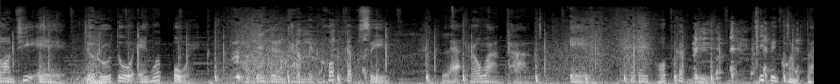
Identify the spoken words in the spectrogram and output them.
ก่อนที่ A จะรู้ตัวเองว่าป่วย เขาได้เดินทางไปพบกับ C และระหว่างทาง A ก็ได้พบกับ B ที่เป็นคนแปล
